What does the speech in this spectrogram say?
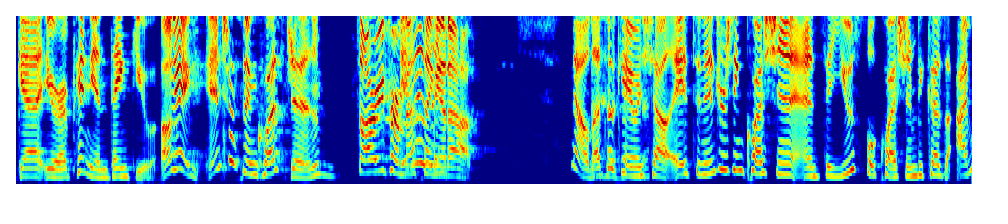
get your opinion. Thank you. Okay, interesting question. Sorry for It messing it up. No, that's okay, Michelle. It's an interesting question and it's a useful question because I'm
